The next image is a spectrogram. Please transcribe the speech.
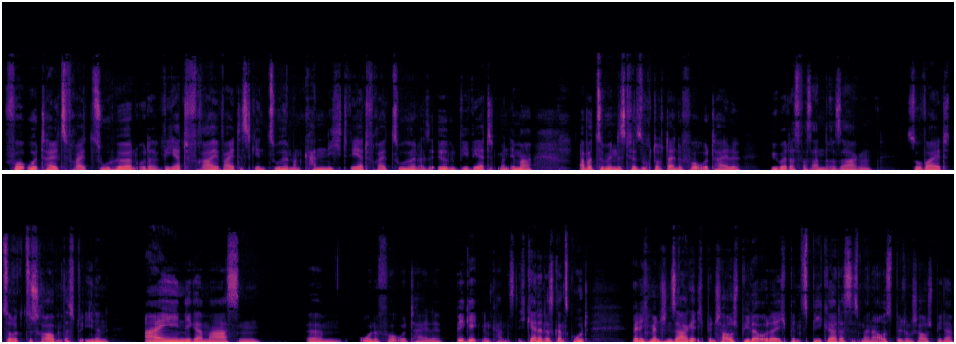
vorurteilsfrei zuhören oder wertfrei weitestgehend zuhören. Man kann nicht wertfrei zuhören, also irgendwie wertet man immer, aber zumindest versuch doch deine Vorurteile über das, was andere sagen, so weit zurückzuschrauben, dass du ihnen einigermaßen ähm, ohne Vorurteile begegnen kannst. Ich kenne das ganz gut, wenn ich Menschen sage, ich bin Schauspieler oder ich bin Speaker, das ist meine Ausbildung Schauspieler,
